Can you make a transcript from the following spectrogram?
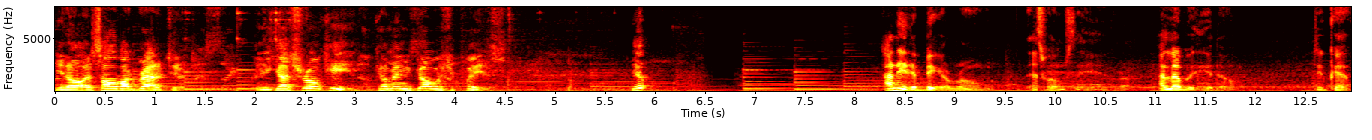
You know, it's all about gratitude. And you got your own key. Come in and go as you please. Yep. I need a bigger room. That's what I'm saying. I love it here though. You got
